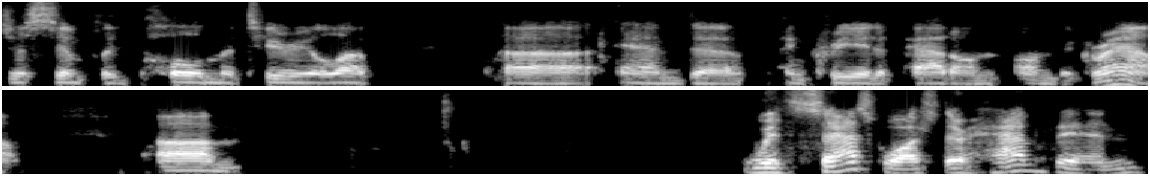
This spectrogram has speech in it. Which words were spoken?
just simply pull material up uh, and uh, and create a pad on on the ground. Um, with Sasquatch, there have been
